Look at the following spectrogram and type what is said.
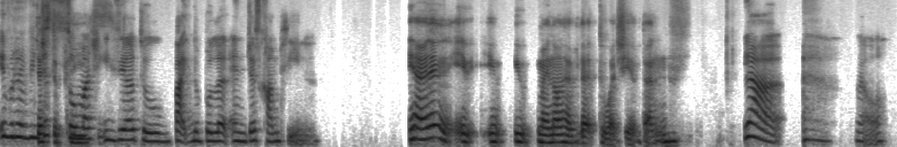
it would have been Just just, so much easier to bite the bullet and just come clean. Yeah, and then it, it, it might not have led to what she have done. yeah, well,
